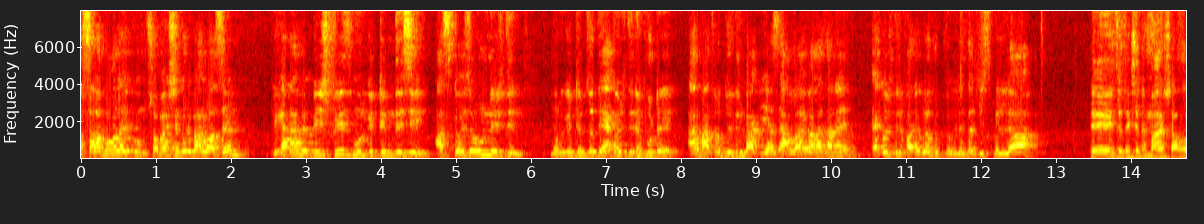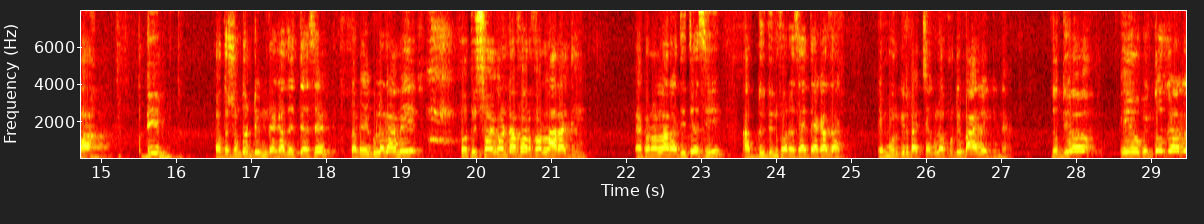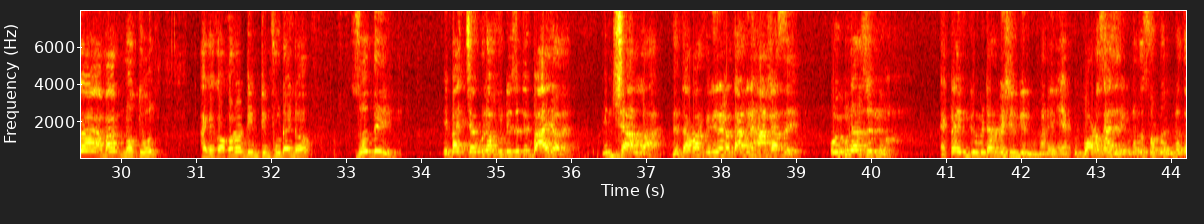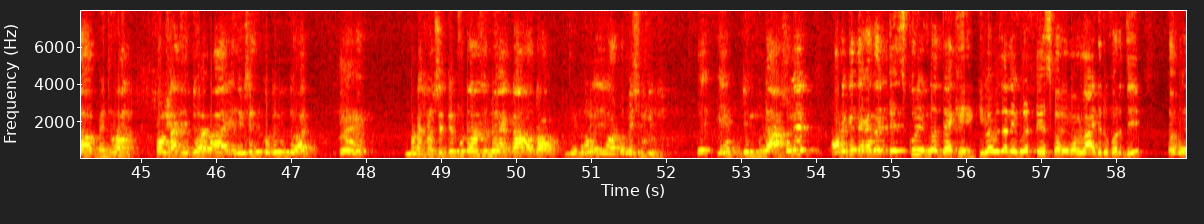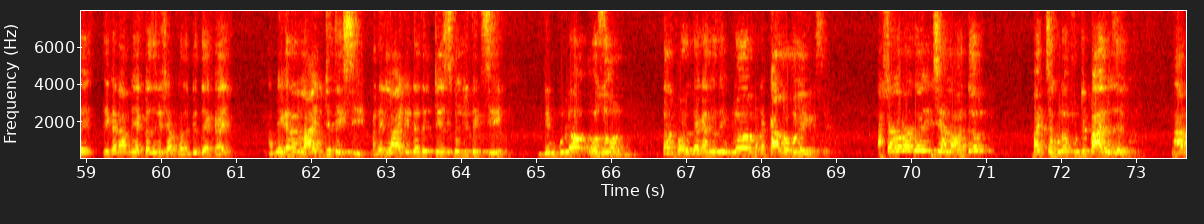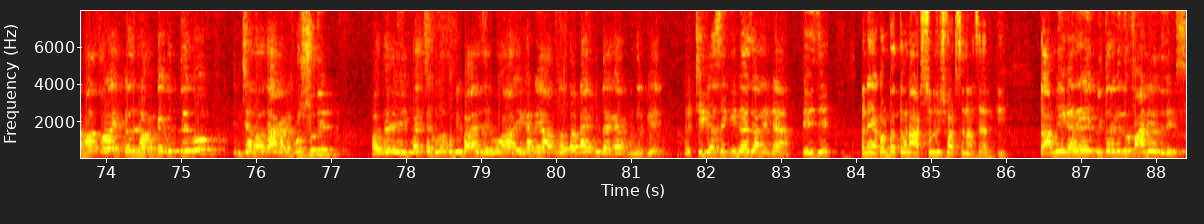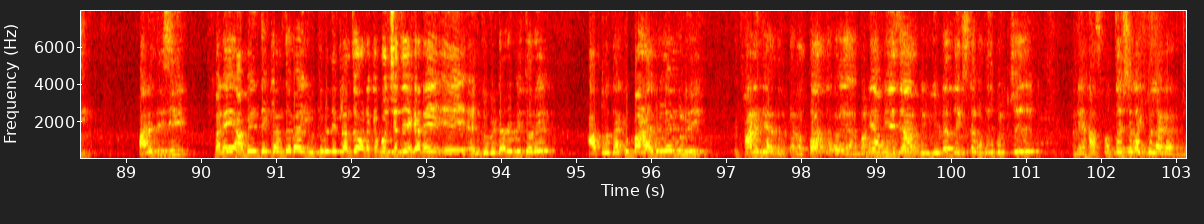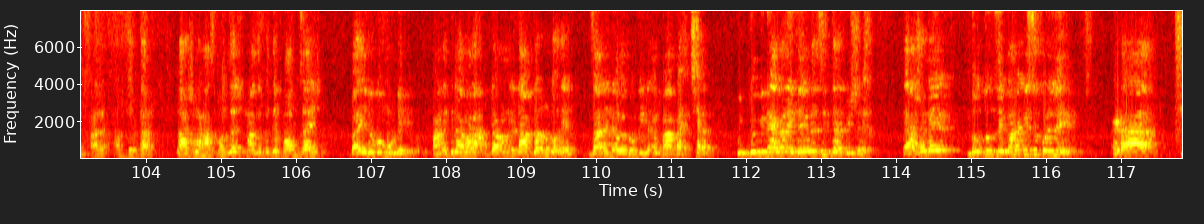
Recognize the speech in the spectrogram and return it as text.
আসসালামু আলাইকুম, সবাই আশা করি ভালো আছেন। এখানে আমি বিশ পিস মুরগির ডিম দিছি। আজকে হয়েছে উনিশ দিন। মুরগির ডিম যদি একুশ দিনে ফুটে, আর মাত্র দুই দিন বাকি আছে, আল্লাহ ভালো জানে একুশ দিন পরে এগুলো ফুটবে কিনা। তা বিসমিল্লাহ। এই যে দেখছেন, মাশাআল্লাহ, ডিম। কত সুন্দর ডিম দেখা যাইতেছে। তবে এগুলোর আমি প্রতি ছয় ঘণ্টা পর পর লাড়া দিই। এখনও লাড়া দিতেছি, আর দুই দিন পরে চাই দেখা যাক, এই মুরগির বাচ্চাগুলো ফুটি বাইরে কিনা। যদিও এই অভিজ্ঞতাটা আমার নতুন। আগে কখনো ডিম টিম ফুটাই ন। যদি এই বাচ্চাগুলো ফুটে যদি বাইর হয়, ইনশাআল্লাহ, যেহেতু আমার বিক্রি একটা তাদের হাঁস আছে, ওইগুলোর জন্য একটা ইনকিউবেটর মেশিন কিনবো। মানে একটু বড় সাইজের এগুলো তো ছোট, এগুলো তো ম্যানুয়াল ফলটা দিতে হয় বা এদিক সেদিক করে দিতে হয়। তো মানে হাঁসের ডিম ফুটানোর জন্য একটা অটো ম্যানুয়াল অটো মেশিন কিনি তো এই ডিমগুলো আসলে অনেকে দেখা যায় টেস্ট করে এগুলো দেখে। কীভাবে জানে এগুলো টেস্ট করে? এভাবে লাইটের উপর দিই। তবে এখানে আমি একটা জিনিস আপনাদেরকে দেখাই। আমি এখানে লাইট যে দেখছি মানে লাইট এটা দিয়ে টেস্ট করে দেখছি, ডিমগুলো ওজন, তারপরে দেখা যায় এগুলো মানে কালো হয়ে গেছে। আশা করা যায় ইনশাআল্লাহ হয়তো বাচ্চাগুলো ফুটে বাইরে যাবে। আর মাত্র একটা দিন অপেক্ষা করতে দেবো ইনশাআল্লাহ হয়তো আগামী পরশু দিন হয়তো এই বাচ্চাগুলো ফুটে বাইরে যাব। আর এখানে আর্দ্রতাটা একটু দেখায় আপনাদেরকে। ঠিক আছে কি না জানি না। এই যে মানে এখন বর্তমানে আটচল্লিশ পার্সেন্ট আছে আর কি। তো আমি এখানে ভিতরে কিন্তু পানিও দেখছি। পানি দিছি মানে আমি দেখলাম যে ভাই ইউটিউবে দেখলাম যে অনেকে বলছে যে এখানে ইনকিউবেটরের ভিতরে আর্দ্রতা একটু বাড়াই ফেলে বলি পানি দেওয়ার দরকার। অর্থাৎ মানে আমি যা ভিডিওটা দেখছিলাম ওদের বলছে মানে হাঁস পঞ্চাশে রাখবে লাগা আর আর্দ্রতা। তো আসলে হাঁস পঞ্চাশ মাঝে মধ্যে পঞ্চাশ বা এরকম উঠে। পানি দিলে আবার আপ ডাউন এটা আপ ডাউন করে, জানি না ওইব কিনা বা বাচ্চা উঠবে কিনা, এখন এটা চিন্তার বিষয়। আসলে নতুন যে কোনো কিছু করলে এটা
